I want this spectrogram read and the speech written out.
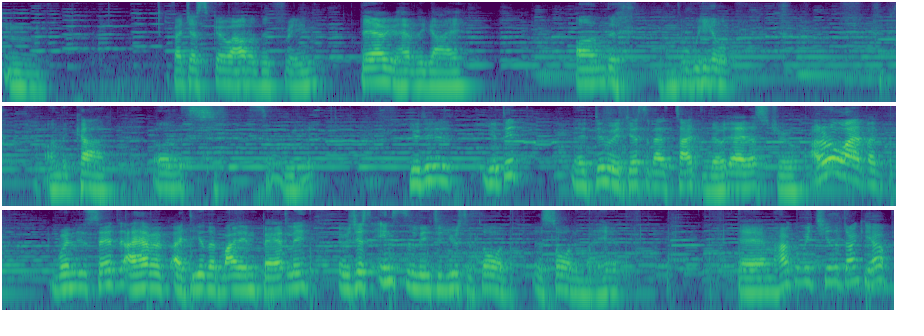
Hmm. If I just go out of the frame, there you have the guy on the on the wheel on the cart. Oh, that's so weird. You did it. You did uh, do it just as I typed it though. Yeah, that's true. I don't know why, but when you said I have an idea that might end badly, it was just instantly to use the thought, the sword in my head. Um, how can we cheer the donkey up?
